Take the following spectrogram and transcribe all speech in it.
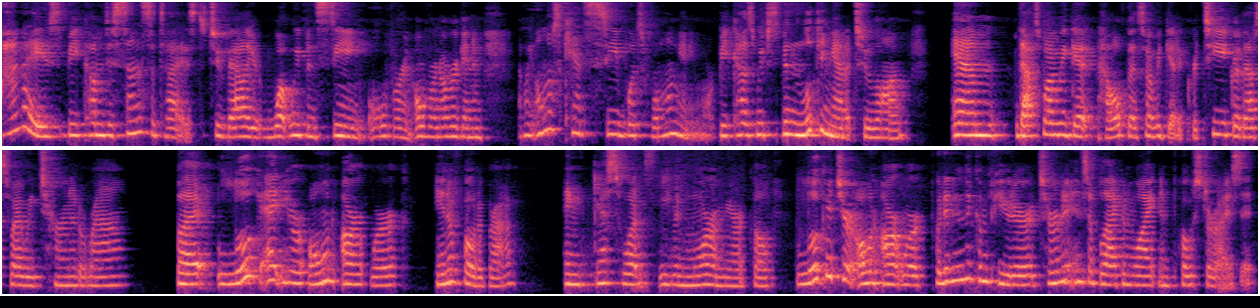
eyes become desensitized to value what we've been seeing over and over and over again. And we almost can't see what's wrong anymore because we've been looking at it too long. And that's why we get help. That's why we get a critique, or that's why we turn it around. But look at your own artwork in a photograph. And guess what's even more a miracle? Look at your own artwork, put it in the computer, turn it into black and white, and posterize it.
